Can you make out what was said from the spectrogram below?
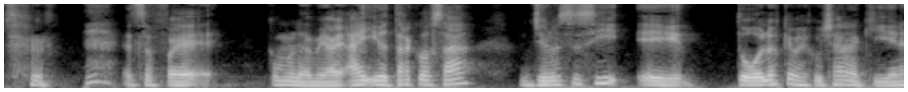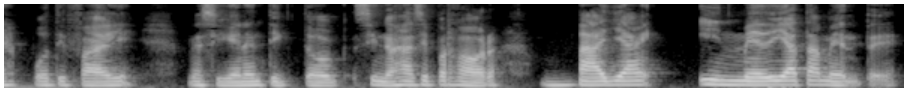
eso fue como la mía. Hay otra cosa, yo no sé si eh, todos los que me escuchan aquí en Spotify me siguen en TikTok. Si no es así, por favor, vayan inmediatamente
